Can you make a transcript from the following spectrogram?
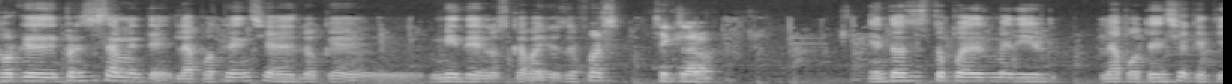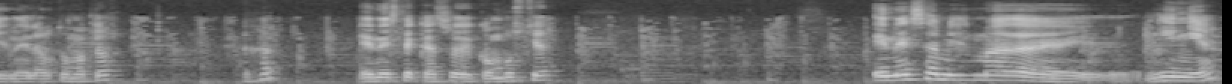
porque precisamente la potencia es lo que miden los caballos de fuerza. Sí, claro. Entonces tú puedes medir la potencia que tiene el automotor. Ajá. En este caso de combustión. En esa misma eh, línea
